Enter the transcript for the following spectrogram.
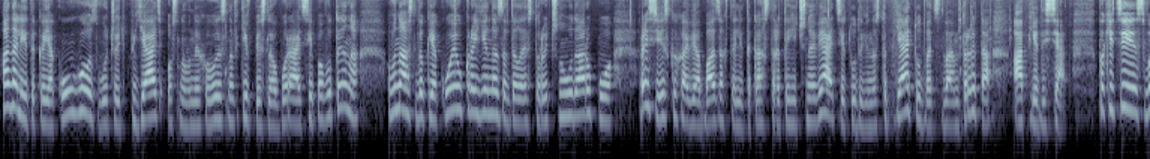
аналітики якого озвучують п'ять основних висновків після операції Павутина, внаслідок якої Україна завдала історичного удару по російських авіабазах та літаках стратегічної авіації ту 95 ту 22 М3 та А 50 Фахівці СВ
